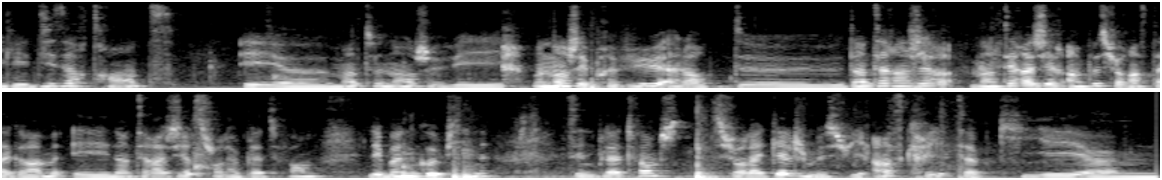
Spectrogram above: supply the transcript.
Il est 10h30 et euh, maintenant je vais maintenant j'ai prévu alors d'interagir d'interagir un peu sur Instagram et d'interagir sur la plateforme Les Bonnes Copines. C'est une plateforme sur laquelle je me suis inscrite qui est euh,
